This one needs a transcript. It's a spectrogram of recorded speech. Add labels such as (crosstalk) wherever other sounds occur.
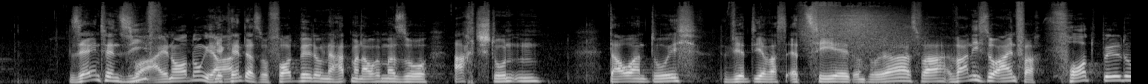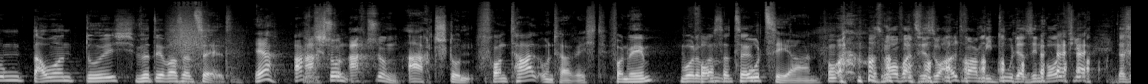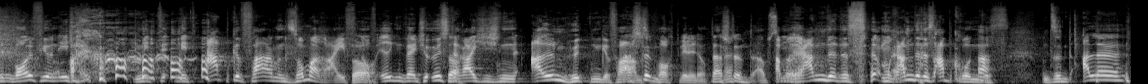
sehr intensiv. zur Einordnung. Ja. Ihr kennt das so, Fortbildung, da hat man auch immer so acht Stunden dauernd durch. Da wird dir was erzählt und so. Ja, es war, war nicht so einfach. Fortbildung dauernd durch, wird dir was erzählt. Ja, acht, Acht Stunden. Stunden. Acht Stunden. Acht Stunden. Frontalunterricht. Von wem wurde was Vom erzählt? Ozean. (laughs) Pass mal auf, als wir so alt waren wie du, da sind Wolfi, da sind Wolfi und ich mit, mit abgefahrenen Sommerreifen auf irgendwelche österreichischen Almhütten gefahren Das zur stimmt. Fortbildung. Das ne? stimmt, Am absolut. Rande des, am Rande des Abgrundes. Und sind alle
